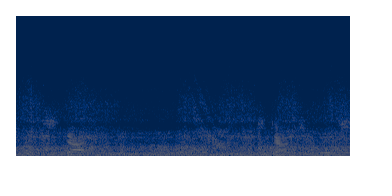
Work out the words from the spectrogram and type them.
the stat space.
